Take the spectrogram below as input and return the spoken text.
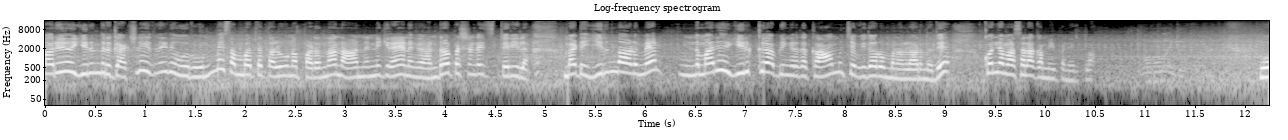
மாதிரியும் இருந்திருக்கு. ஆக்சுவலி இது இது ஒரு உண்மை சம்பவத்தை தழுவுன படம் தான் நான் நினைக்கிறேன். எனக்கு ஹண்ட்ரட் பர்சன்டேஜ் தெரியல. பட் இருந்தாலுமே இந்த மாதிரி இருக்குது அப்படிங்கிறத காமிச்ச விதம் ரொம்ப நல்லா இருந்தது. கொஞ்சம் மசாலா கம்மி பண்ணியிருக்கலாம் ஓ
